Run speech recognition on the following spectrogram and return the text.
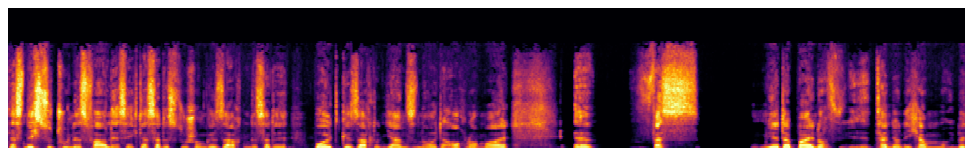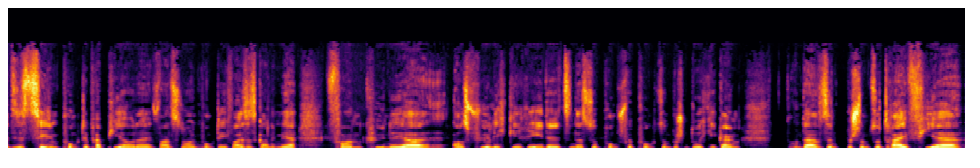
das nicht zu tun ist fahrlässig. Das hattest du schon gesagt und das hatte Bolt gesagt und Jansen heute auch nochmal. Äh, was mir dabei noch, Tanja und ich haben über dieses Zehn-Punkte-Papier oder waren es neun Punkte, ich weiß es gar nicht mehr, von Kühne ja ausführlich geredet, sind das so Punkt für Punkt so ein bisschen durchgegangen und da sind bestimmt so drei, vier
